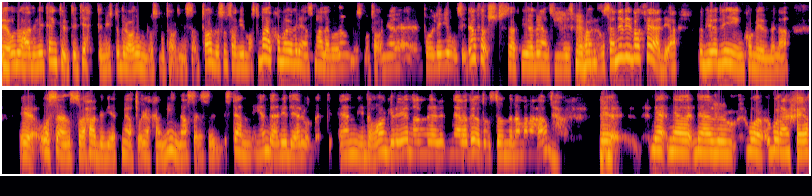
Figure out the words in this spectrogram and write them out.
Eh, Och då hade vi tänkt ut ett jättenytt och bra ungdomsmottagningsavtal och så sa vi vi måste bara komma överens med alla våra ungdomsmottagningar eh, på regionsidan först så att vi är överens om hur vi ska ha det. Och sen när vi var färdiga då bjöd vi in kommunerna Eh, Och sen så hade vi ett möte och jag kan minnas alltså, stämningen där i det rummet än idag. Det är en av de nära döden-stunderna man har haft. Eh, när när, när vår, våran chef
